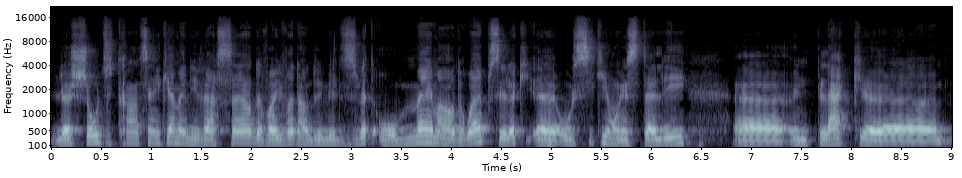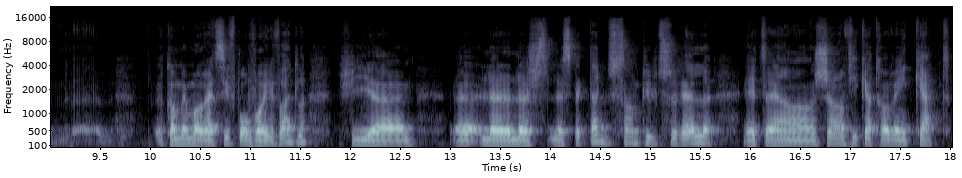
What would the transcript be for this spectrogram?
le show du 35e anniversaire de Voivode en 2018 au même endroit. Puis c'est là aussi qu'ils ont installé une plaque commémorative pour Voivode. Puis euh, euh, le, spectacle du centre culturel était en janvier 84.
